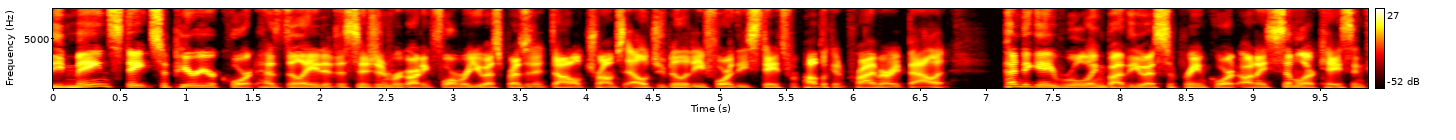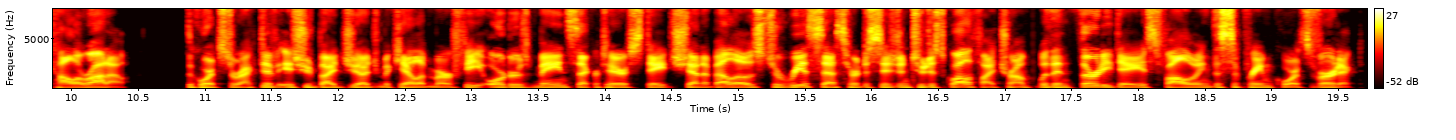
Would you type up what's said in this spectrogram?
The Maine State Superior Court has delayed a decision regarding former U.S. President Donald Trump's eligibility for the state's Republican primary ballot, pending a ruling by the U.S. Supreme Court on a similar case in Colorado. The court's directive, issued by Judge Michaela Murphy, orders Maine Secretary of State Shenna Bellows to reassess her decision to disqualify Trump within 30 days following the Supreme Court's verdict.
